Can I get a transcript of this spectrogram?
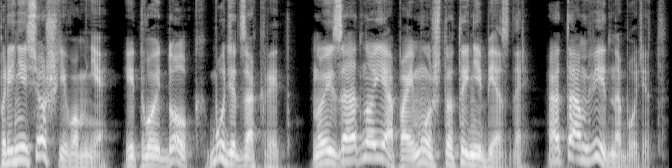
Принесешь его мне, и твой долг будет закрыт. Но и заодно я пойму, что ты не бездарь, а там видно будет».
